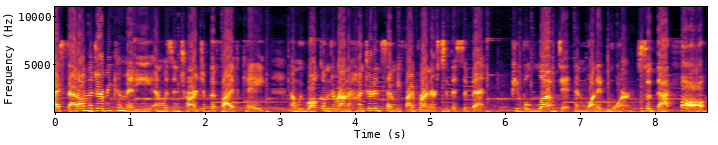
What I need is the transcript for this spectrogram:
I sat on the Derby committee and was in charge of the 5K, and we welcomed around 175 runners to this event. People loved it and wanted more. So that fall,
